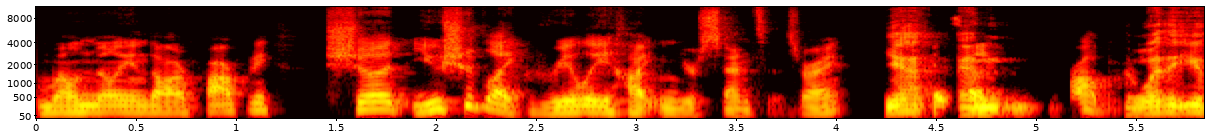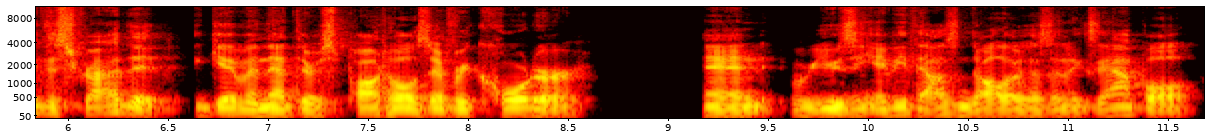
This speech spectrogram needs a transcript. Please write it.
$1 million property, should you should like really heighten your senses, right? Yeah. It's and like the way that you've described it, given that there's potholes every quarter and we're using $80,000 as an example,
